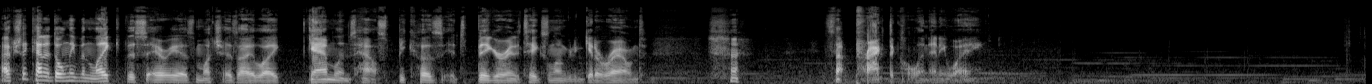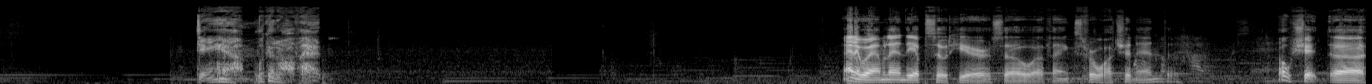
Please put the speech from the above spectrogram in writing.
I actually kind of don't even like this area as much as I like Gamlen's house because it's bigger and it takes longer to get around. it's not practical in any way. Damn, look at all that. Anyway, I'm going to end the episode here, so uh, thanks for watching, and... Uh, oh, shit, uh...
